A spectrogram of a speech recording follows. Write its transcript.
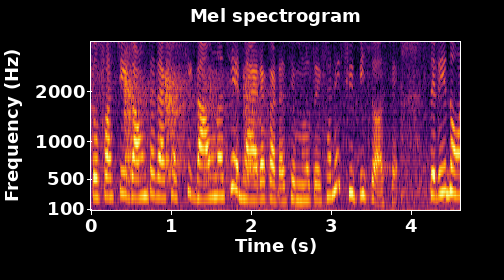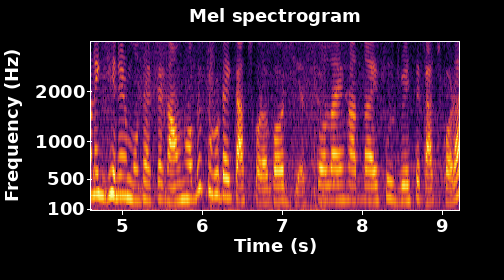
তো ফার্স্টে এই গাউনটা দেখাচ্ছি গাউন আছে নায়রা কাট আছে, মূলত এখানে থ্রি পিসও আছে। সেটা কিন্তু অনেক ঘেনের মধ্যে একটা গাউন হবে, পুরোটাই কাজ করা গর্জিয়াস গলায়, হাতায় ফুল ড্রেসে কাজ করা।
